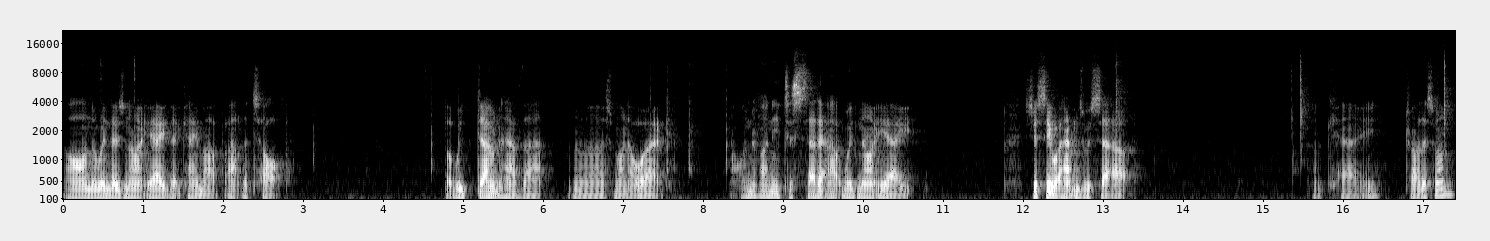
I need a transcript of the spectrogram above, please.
on the Windows 98 that came up at the top. But we don't have that. Uh, this might not work. I wonder if I need to set it up with 98. Let's just see what happens with setup. Okay. Try this one.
